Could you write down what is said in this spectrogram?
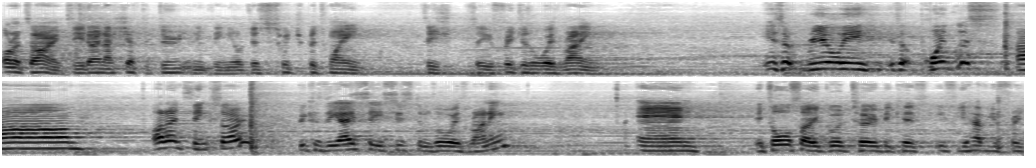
on its own. So you don't actually have to do anything. It'll just switch between. So, so your fridge is always running. Is it really, is it pointless? Um, I don't think so because the AC system's always running. And it's also good too because if you have your fridge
